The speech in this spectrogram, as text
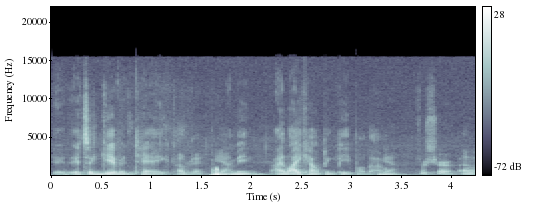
it's a give and take. Okay. Yeah. I mean, I like helping people, though. Yeah, for sure. Uh,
